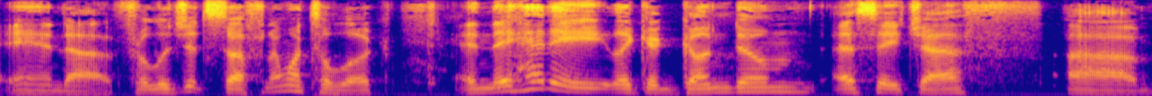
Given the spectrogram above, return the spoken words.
and uh, for legit stuff. And I went to look, and they had a like a Gundam SHF um,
